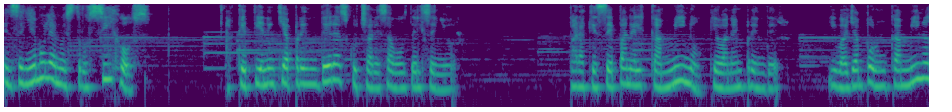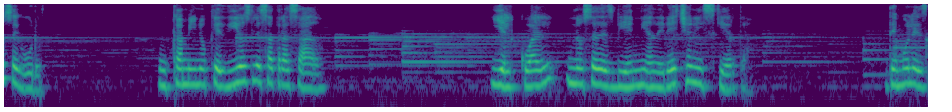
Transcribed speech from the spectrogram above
Enseñémosle a nuestros hijos a que tienen que aprender a escuchar esa voz del Señor para que sepan el camino que van a emprender y vayan por un camino seguro, un camino que Dios les ha trazado y el cual no se desvíen ni a derecha ni a izquierda. Démosles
